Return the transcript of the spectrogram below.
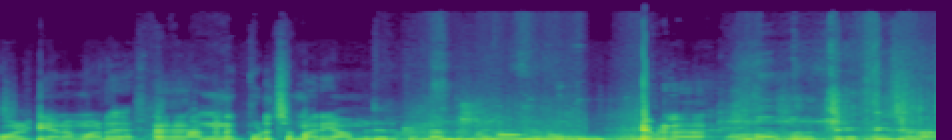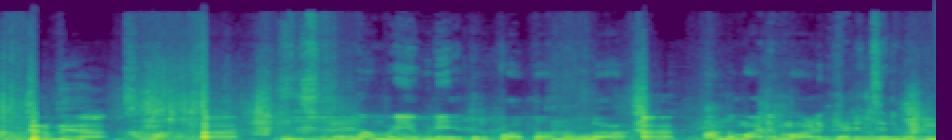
குவாலிட்டியான மாடு. அண்ணனுக்கு பிடிச்ச மாதிரி அமைஞ்சிருக்கு. எப்படிண்ணா? திருப்தி தானா. திருப்தி தான் ஆ எதிர்பார்த்தாங்களோ அந்த மாதிரி மாடு கிடைச்சிருக்கு.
